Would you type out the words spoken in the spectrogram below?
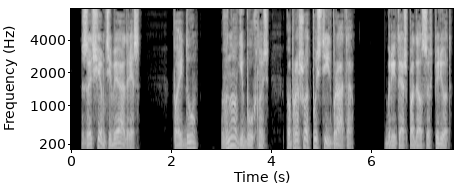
— Зачем тебе адрес? — Пойду. В ноги бухнусь. Попрошу отпустить брата. Бритый аж подался вперед.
